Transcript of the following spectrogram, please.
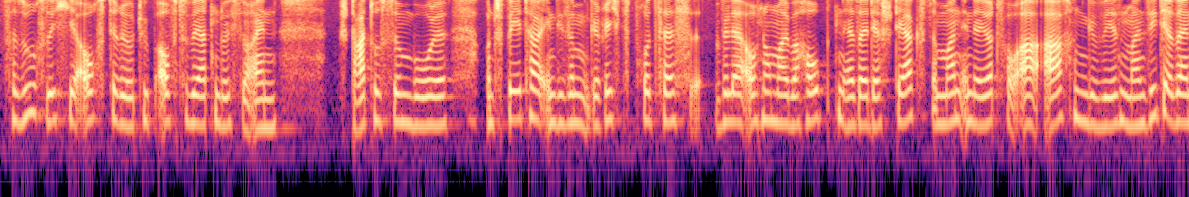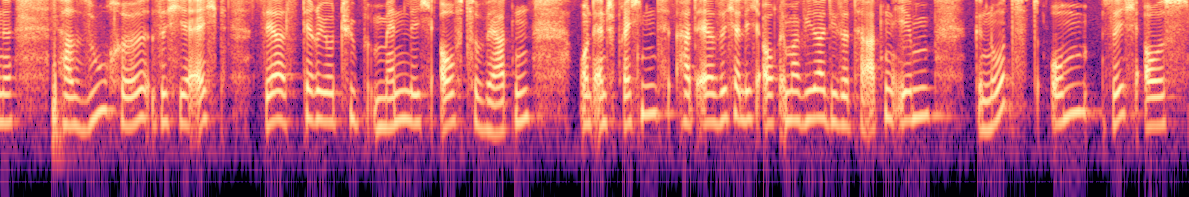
Versuch, sich hier auch stereotyp aufzuwerten durch so einen Statussymbol. Und später in diesem Gerichtsprozess will er auch nochmal behaupten, er sei der stärkste Mann in der JVA Aachen gewesen. Man sieht ja seine Versuche, sich hier echt sehr stereotyp männlich aufzuwerten. Und entsprechend hat er sicherlich auch immer wieder diese Taten eben genutzt, um sich aus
